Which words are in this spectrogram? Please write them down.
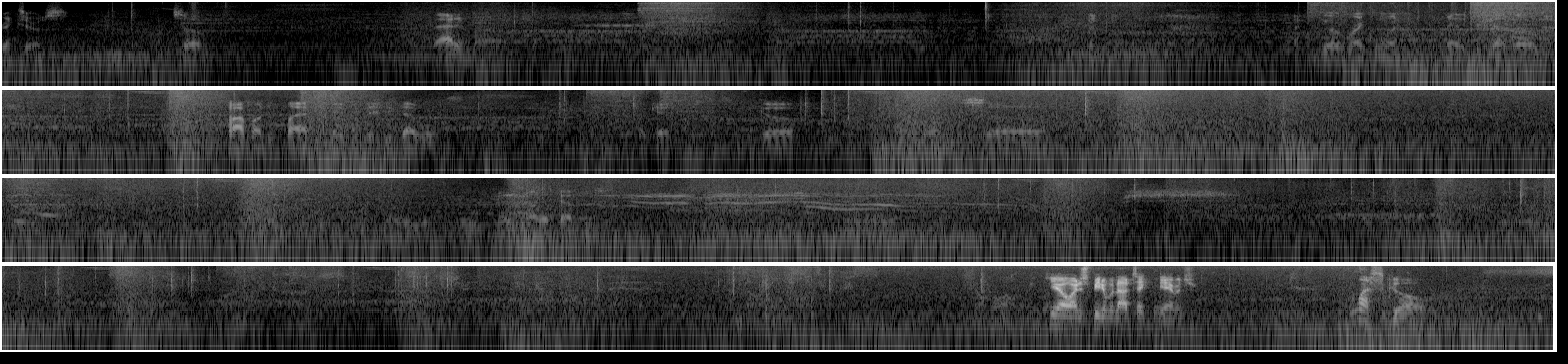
rank zeros. So, with that in mind, I can go rank one melee crescendo, 500 platinum, maybe, maybe that works. Yo, I just beat him without taking damage. Let's go.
